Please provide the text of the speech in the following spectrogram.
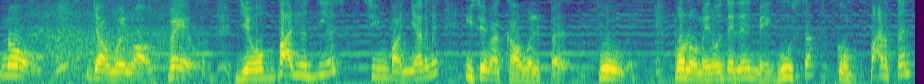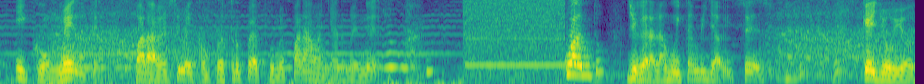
no, ya huelo a feo. Llevo varios días sin bañarme y se me acabó el perfume. Por lo menos denle me gusta, compartan y comenten para ver si me compro otro perfume para bañarme en eso. ¿Cuándo llegará la agüita en Villavicencio? Que llovió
